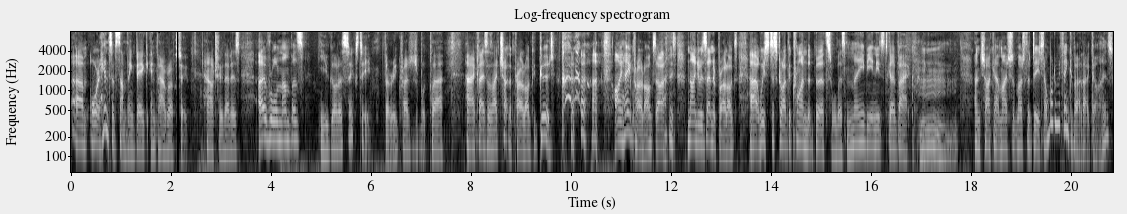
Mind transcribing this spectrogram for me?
um, or a hint of something big in paragraph two. How true that is. Overall numbers, you got a 60. Very creditable, Claire. Uh, Claire says, I checked the prologue. Good. I hate prologues. Uh, 90% of prologues, uh, which describe the crime that births all this. Maybe it needs to go back hmm, and check out much, much of the detail. What do we think about that, guys?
